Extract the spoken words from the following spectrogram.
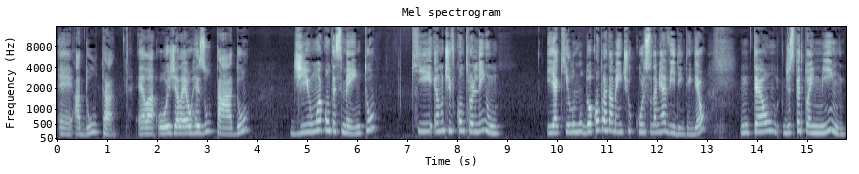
é, adulta, ela hoje ela é o resultado de um acontecimento que eu não tive controle nenhum. E aquilo mudou completamente o curso da minha vida, entendeu? Então, despertou em mim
